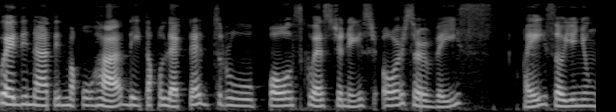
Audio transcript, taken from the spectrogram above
pwede natin makuha data collected through polls, questionnaires, or surveys. Okay, so yun yung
